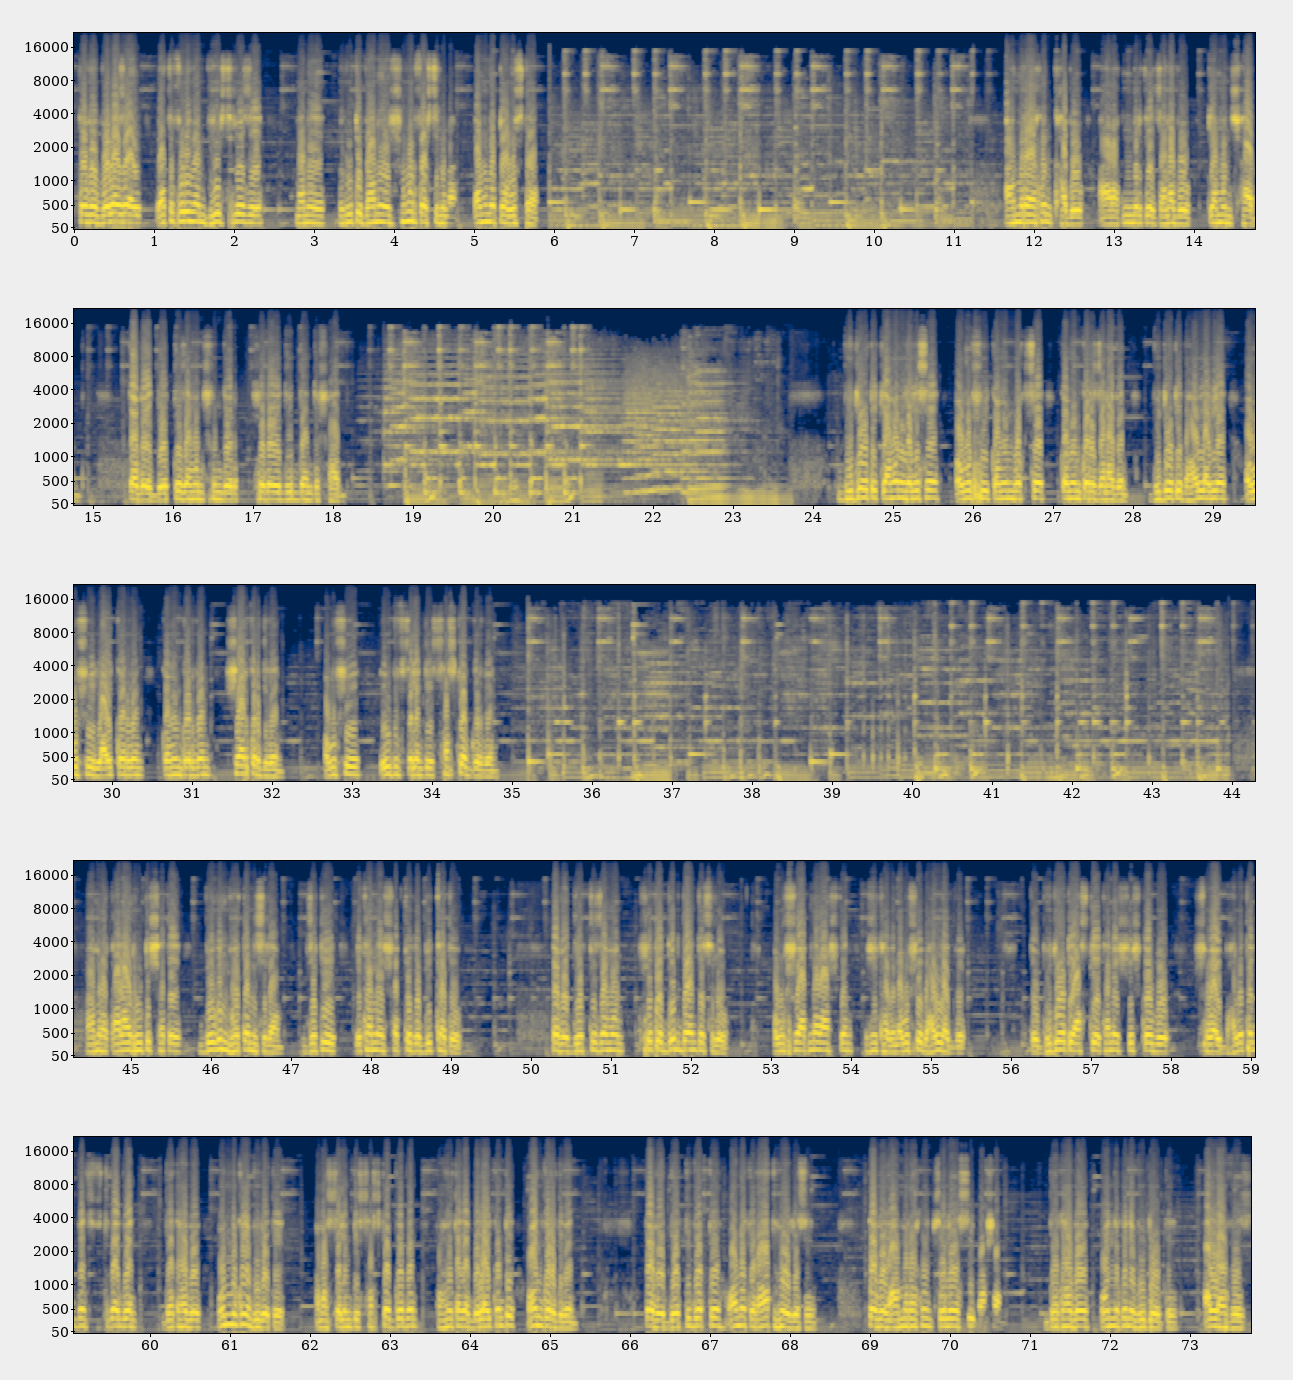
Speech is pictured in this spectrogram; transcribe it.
তবে বলা যায়, এত পরিমাণ ভিড় ছিল যে মানে রুটি বানিয়ে সময় পাচ্ছিল না, এমন একটা অবস্থা। আমরা এখন খাব আর আপনাদেরকে জানাব কেমন স্বাদ। তবে দেখতে যেমন সুন্দর খেতেও দুর্দান্ত স্বাদ। ভিডিওটি কেমন লেগেছে অবশ্যই কমেন্ট বক্সে কমেন্ট করে জানাবেন। ভিডিওটি ভালো লাগলে অবশ্যই লাইক করবেন কমেন্ট করবেন শেয়ার করে দেবেন। অবশ্যই ইউটিউব চ্যানেলটি সাবস্ক্রাইব করবেন। আমরা কালাই রুটির সাথে বেগুন ভর্তা নিয়েছিলাম, যেটি এখানে সব থেকে বিখ্যাত। তবে দেখতে যেমন খেতে দুর্দান্ত ছিল। অবশ্যই আপনারা আসবেন, এসে খাবেন, অবশ্যই ভালো লাগবে। তো ভিডিওটি আজকে এখানে শেষ করব। সবাই ভালো থাকবেন, সুস্থ থাকবেন। দেখা হবে অন্য কোনো ভিডিওতে। আমার চ্যানেলটি সাবস্ক্রাইব করবেন, পাশে থাকা বেল আইকনটি অন করে দেবেন। তবে দেখতে দেখতে অনেক রাত হয়ে গেছে। তবে আমরা এখন চলে আসছি বাসায়। দেখা হবে অন্য কোনো ভিডিওতে। আল্লাহ হাফেজ।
